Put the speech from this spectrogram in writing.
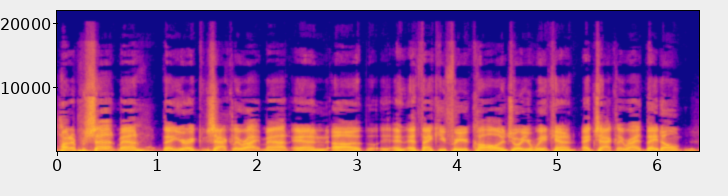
Hundred percent, man. That you're exactly right, Matt. And, uh, and and thank you for your call. Enjoy your weekend. Exactly right. They don't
